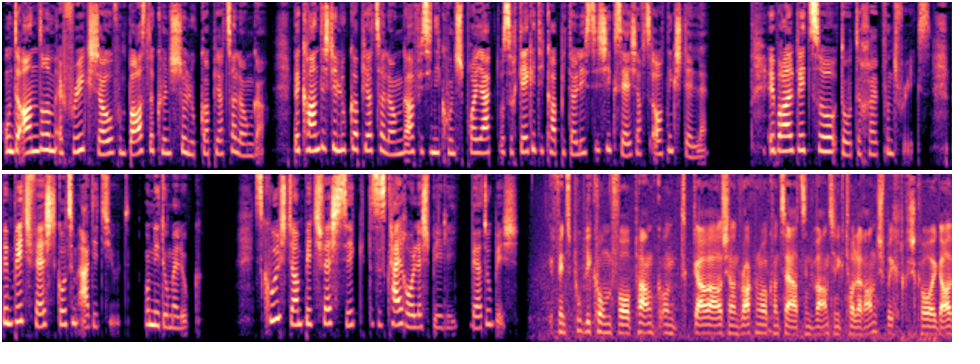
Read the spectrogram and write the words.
Unter anderem eine Freak-Show vom Basler Künstler Luca Piazzalonga. Bekannt ist der Luca Piazzalonga für seine Kunstprojekte, die sich gegen die kapitalistische Gesellschaftsordnung stellen. Überall Glitzer, Totenköpfe und Freaks. Beim Bitchfest geht es um Attitude und nicht um einen Look. Das Coolste am Bitchfest ist, dass es keine Rolle spielt, wer du bist. Ich finde das Publikum von Punk und Garage und Rock'n'Roll Konzerten sind wahnsinnig tolerant. Sprich, du kannst kommen, egal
